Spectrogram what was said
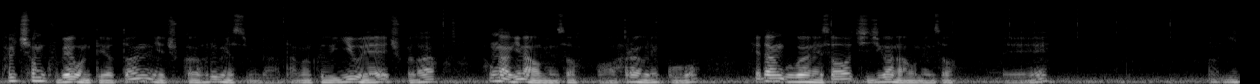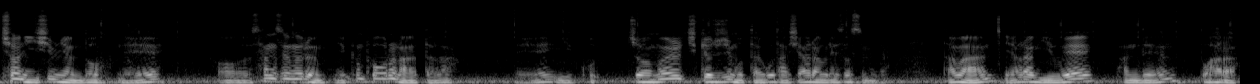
8,900원대였던 예, 주가 흐름이었습니다. 다만 그 이후에 주가가 폭락이 나오면서 어, 하락을 했고 해당 구간에서 지지가 나오면서 네, 2020년도 네, 어, 상승 흐름 예, 큰 폭으로 나왔다가 네, 이 고점을 지켜주지 못하고 다시 하락을 했었습니다. 다만 이 하락 이후에 반등 또 하락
